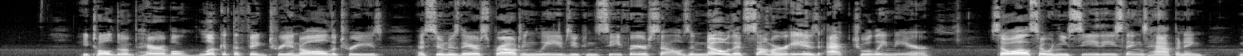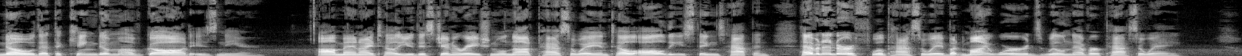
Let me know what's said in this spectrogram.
He told them a parable Look at the fig tree and all the trees. As soon as they are sprouting leaves, you can see for yourselves and know that summer is actually near. So also, when you see these things happening, know that the kingdom of God is near. Amen, I tell you, this generation will not pass away until all these things happen. Heaven and earth will pass away, but my words will never pass away.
